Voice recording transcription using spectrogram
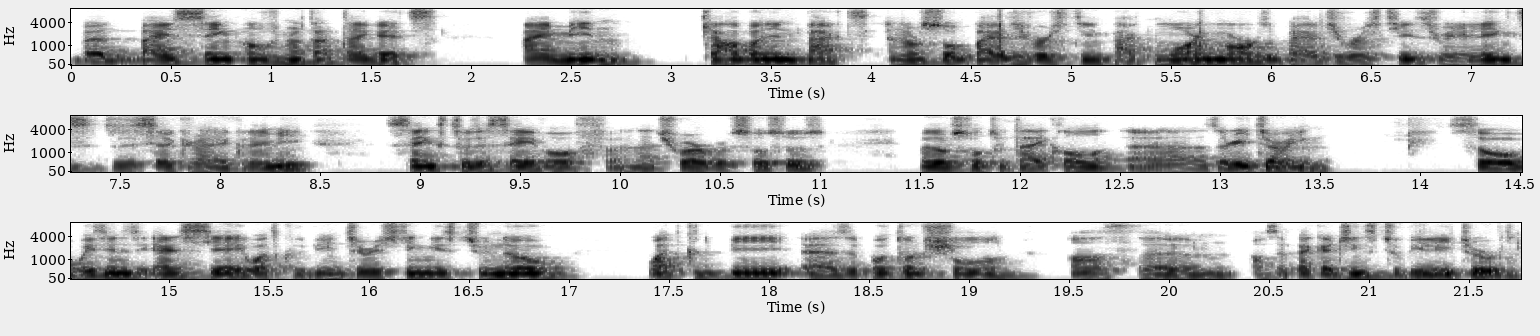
But by saying environmental targets, I mean carbon impact and also biodiversity impact. More and more, the biodiversity is really linked to the circular economy, thanks to the save of uh, natural resources, but also to tackle uh, the littering. So within the LCA, what could be interesting is to know what could be uh, the potential of the, of the packagings to be littered,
